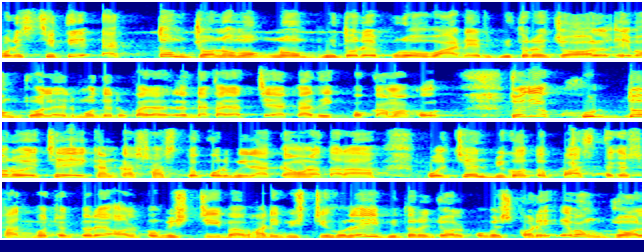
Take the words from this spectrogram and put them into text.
পরিস্থিতি। একদম জনমগ্ন, ভিতরে পুরো ওয়ার্ডের ভিতরে জল এবং জলের মধ্যে ঢোকা দেখা যাচ্ছে একাধিক পোকামাকড়। যদিও ক্ষুদ্র রয়েছে এইখানকার স্বাস্থ্যকর্মীরা, কেননা তারা বলছেন বিগত পাঁচ থেকে সাত বছর ধরে অল্প বৃষ্টি বা ভারী বৃষ্টি হলেই ভিতরে জল প্রবেশ করে এবং জল।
